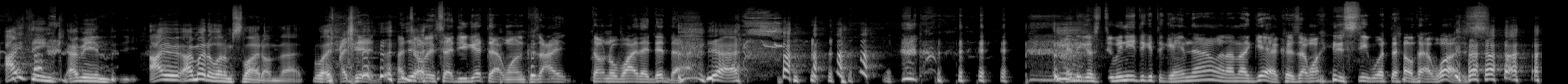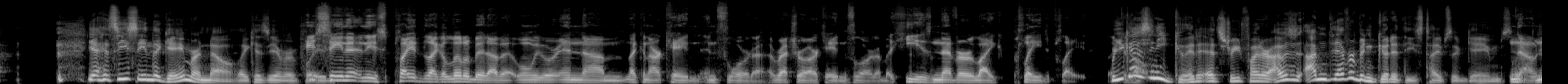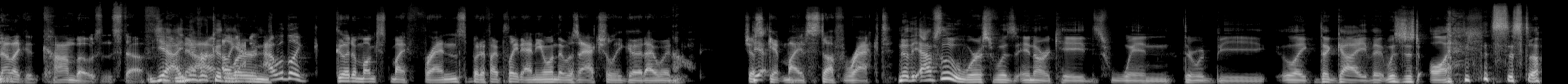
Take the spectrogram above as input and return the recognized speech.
I think. I mean, I I might have let him slide on that. Like I did. I yeah, totally said, You get that one because I don't know why they did that. Yeah. and he goes, Do we need to get the game now? And I'm like, Yeah, because I want you to see what the hell that was. yeah. Has he seen the game or no? Like, has he ever played? He's seen it and he's played like a little bit of it when we were in um like an arcade in Florida, a retro arcade in Florida, but he has never like played played. Were you guys any good at Street Fighter? I was. I've never been good at these types of games. No, you- not like combos and stuff. Yeah, I No, never could like, I- learn. I, would like good amongst my friends but if i played anyone that was actually good i would just Yeah. get my stuff wrecked no, the absolute worst was in arcades when there would be like the guy that was just on the system.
